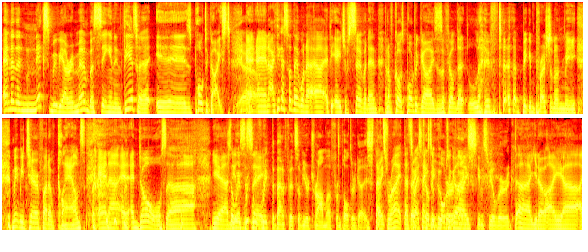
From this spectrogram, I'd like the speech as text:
and then the next movie I remember seeing in theater is Poltergeist. Yeah. And, and I think I saw that when uh, at the age of seven. And and of course, Poltergeist is a film that left a big impression on me, made me terrified of clowns and uh, and, and dolls. Uh, yeah, So we've, needless to say. we've reaped the benefits of your trauma from Poltergeist. That's right, that's right. Thanks Tobe to Hooper, Poltergeist. Thanks Steven Spielberg. uh, you know, I, uh, I,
